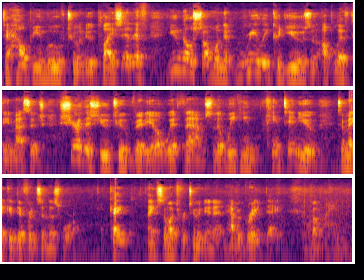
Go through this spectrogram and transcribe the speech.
to help you move to a new place. And if you know someone that really could use an uplifting message share this YouTube video with them so that we can continue to make a difference in this world. Okay? Thanks so much for tuning in. Have a great day. Bye bye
